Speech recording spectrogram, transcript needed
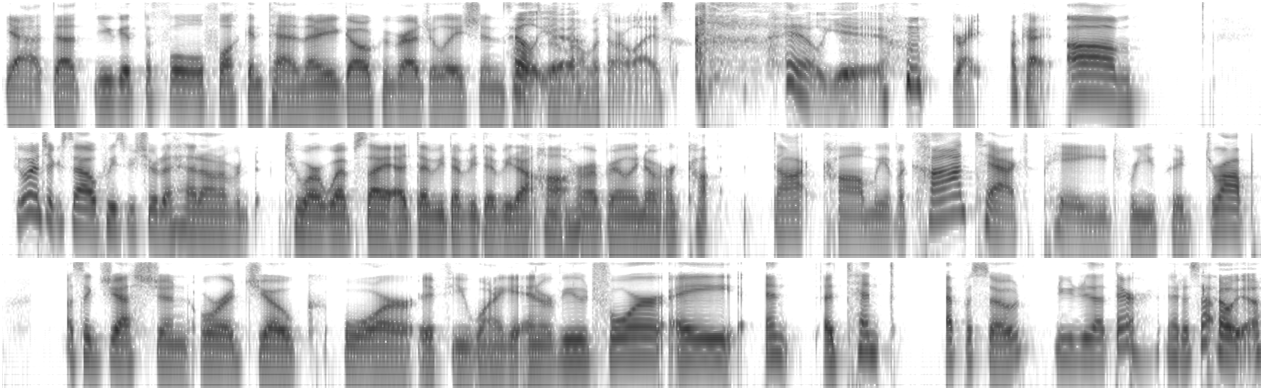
Yeah, that you get the full fucking 10. There you go. Congratulations. Hell Let's yeah. move on with our lives. Hell yeah. Great. Okay. Um, if you want to check us out, please be sure to head on over to our website at www.haunther.com. We have a contact page where you could drop a suggestion or a joke, or if you want to get interviewed for a an, a tenth episode, you can do that there. Hit us up. Hell yeah.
